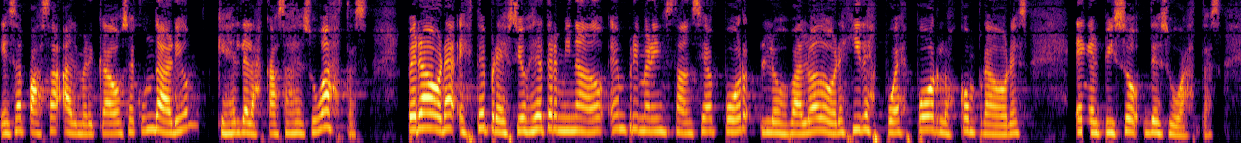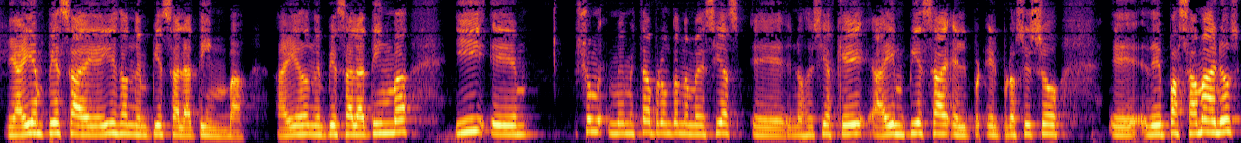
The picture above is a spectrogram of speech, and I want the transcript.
esa pasa al mercado secundario, que es el de las casas de subastas. Pero ahora este precio es determinado en primera instancia por los valuadores y después por los compradores en el piso de subastas. Y ahí empieza, ahí es donde empieza la timba. Ahí es donde empieza la timba. Y eh, yo me, estaba preguntando, me decías, eh, nos decías que ahí empieza el, proceso eh, de pasamanos,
